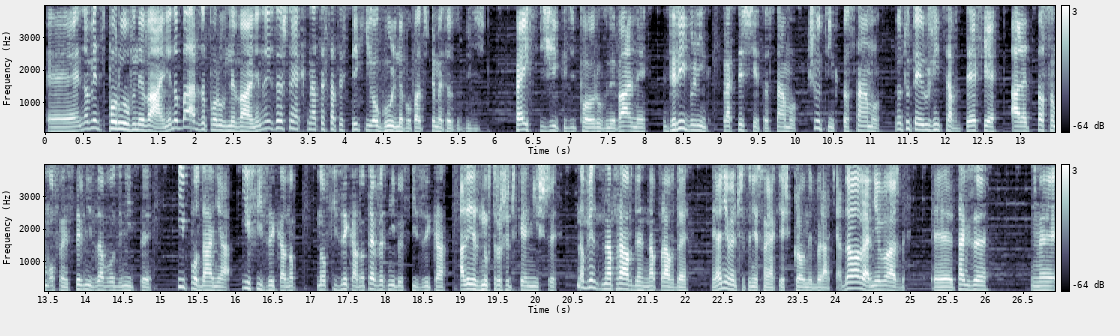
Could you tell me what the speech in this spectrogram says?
e, no więc porównywalnie, no bardzo porównywalnie. No i zresztą jak na te statystyki ogólne popatrzymy, to widzisz Pace porównywalny, dribbling praktycznie to samo, shooting to samo, no tutaj różnica w defie, ale to są ofensywni zawodnicy, i podania, i fizyka, no, no fizyka, no Tevez niby fizyka, ale jest znów troszeczkę niższy, no więc naprawdę, naprawdę, ja nie wiem czy to nie są jakieś klony bracia, dobra, nieważne, e, także e,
